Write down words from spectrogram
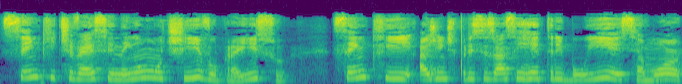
sem que tivesse nenhum motivo para isso, sem que a gente precisasse retribuir esse amor,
